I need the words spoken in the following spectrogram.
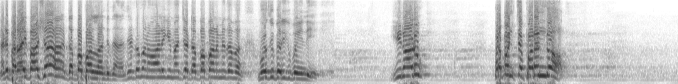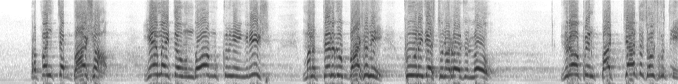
అంటే పరాయి భాష డబ్బపాలు లాంటిదని. అదేంటో మన వాళ్ళకి మధ్య డబ్బపాల మీద మోజు పెరిగిపోయింది. ఈనాడు ప్రపంచ పరంగా ప్రపంచ భాష ఏమైతే ఉందో ముఖ్యంగా ఇంగ్లీష్ మన తెలుగు భాషని కూని చేస్తున్న రోజుల్లో యూరోపియన్ పాశ్చాత్య సంస్కృతి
